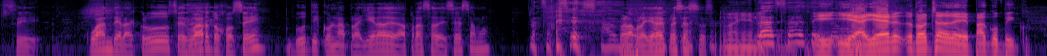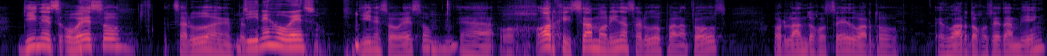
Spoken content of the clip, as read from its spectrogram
sí. Sí. Juan de la Cruz, Eduardo José, Guti con la playera de la Plaza de Sésamo. con la playera de Plaza de Sésamo. Imagínate. Plaza de Y, Sésamo. y ayer Rocha de Paco Pico. Gines Obeso, saludos a Gines Obeso. Gines Obeso. Ah, Jorge Isam Morina, saludos para todos. Orlando José, Eduardo, Eduardo José también.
